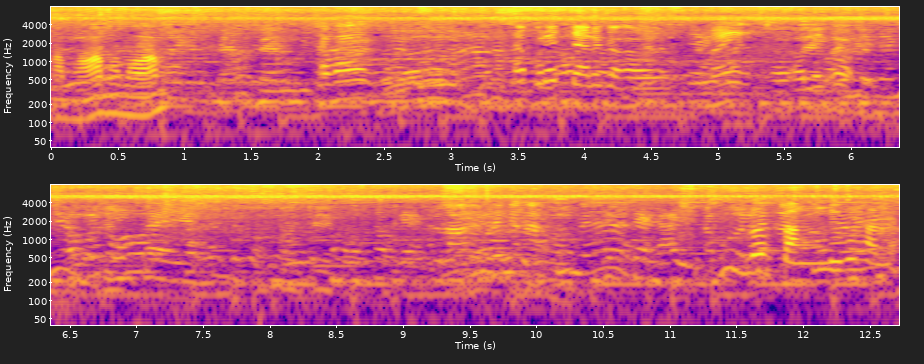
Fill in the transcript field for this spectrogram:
หอมหอมหอมหอมถ้าว่าถ้าไม่ได้ใจแล้วก็เอาไม้เอาเอาเล็กออกเริ่มฟังดูไม่ทันละ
